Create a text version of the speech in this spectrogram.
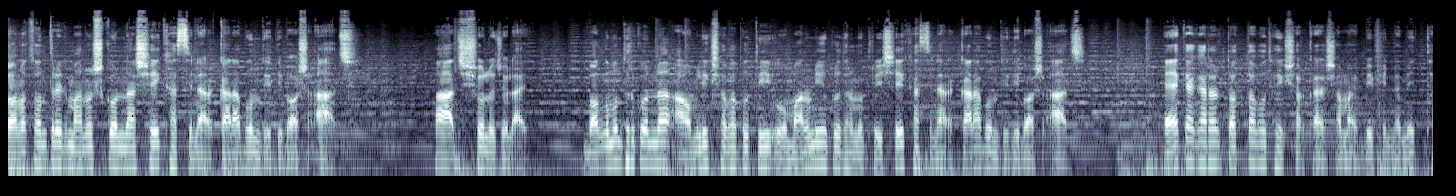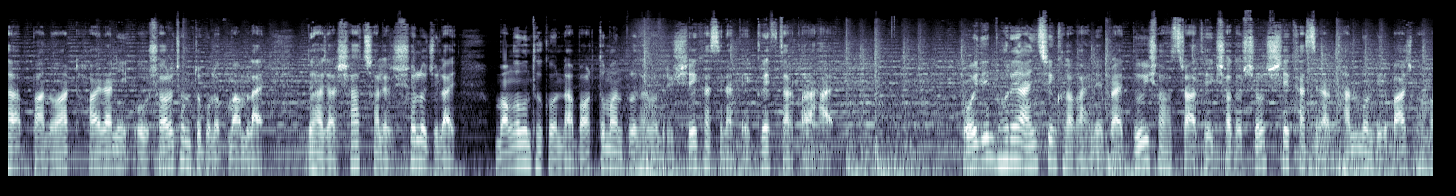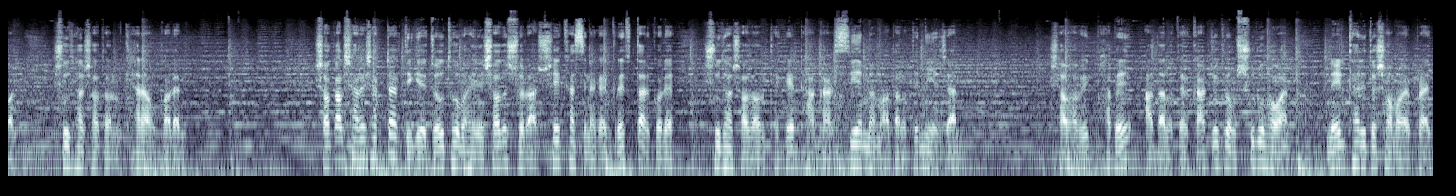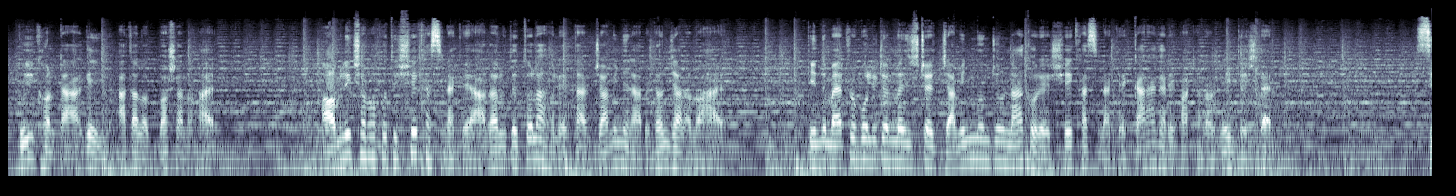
গণতন্ত্রের মানুষ কন্যা শেখ হাসিনার কারাবন্দী দিবস আজ। আজ ষোলো জুলাই। বঙ্গবন্ধুর কন্যা আওয়ামী লীগ সভাপতি ও মাননীয় প্রধানমন্ত্রী শেখ হাসিনার কারাবন্দী দিবস আজ। এক এগারোর তত্ত্বাবধায়ক সরকারের সময় বিভিন্ন মিথ্যা, বানোয়াট, হয়রানি ও ষড়যন্ত্রমূলক মামলায় দুই হাজার সাত সালের ষোলো জুলাই বঙ্গবন্ধু কন্যা বর্তমান প্রধানমন্ত্রী শেখ হাসিনাকে গ্রেফতার করা হয়। ওই দিন ভোরে আইনশৃঙ্খলা বাহিনীর প্রায় দুই সহস্রাধিক সদস্য শেখ হাসিনার ধানমন্ডির বাসভবন সুধা সদন ঘেরাও করেন। সকাল সাড়ে সাতটার দিকে যৌথ বাহিনীর সদস্যরা শেখ হাসিনাকে গ্রেফতার করে সুধা সদন থেকে ঢাকার সিএমএম আদালতে নিয়ে যান। স্বাভাবিকভাবে আদালতের কার্যক্রম শুরু হওয়ার নির্ধারিত সময়ের প্রায় দুই ঘণ্টা আগেই আদালত বসানো হয়। আওয়ামী লীগ সভাপতি শেখ হাসিনাকে আদালতে তোলা হলে তার জামিনের আবেদন জানানো হয়। কিন্তু মেট্রোপলিটন ম্যাজিস্ট্রেট জামিন মঞ্জুর না করে শেখ হাসিনাকে কারাগারে পাঠানোর নির্দেশ দেন।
